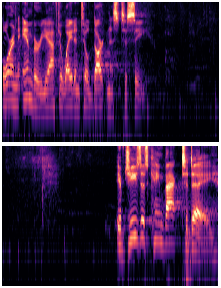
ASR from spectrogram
or an ember you have to wait until darkness to see. If Jesus came back today,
